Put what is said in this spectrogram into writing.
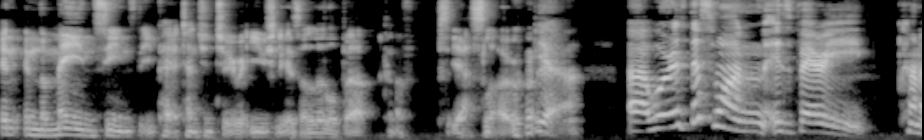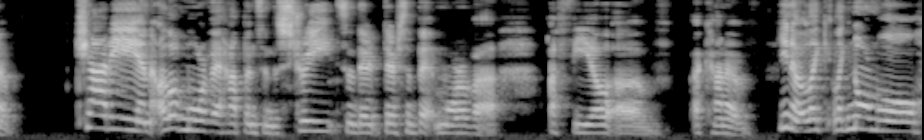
in in the main scenes that you pay attention to, it usually is a little bit kind of yeah slow. Yeah. Uh, whereas this one is very kind of chatty, and a lot more of it happens in the street. So there, there's a bit more of a a feel of a kind of you know like like normal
